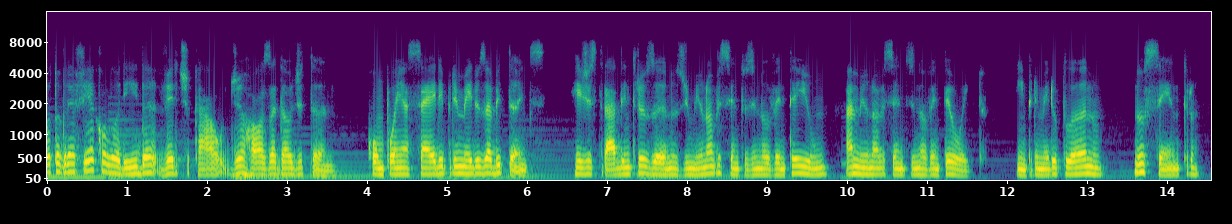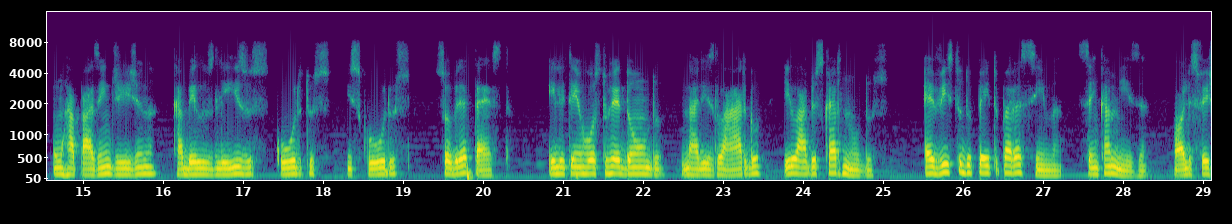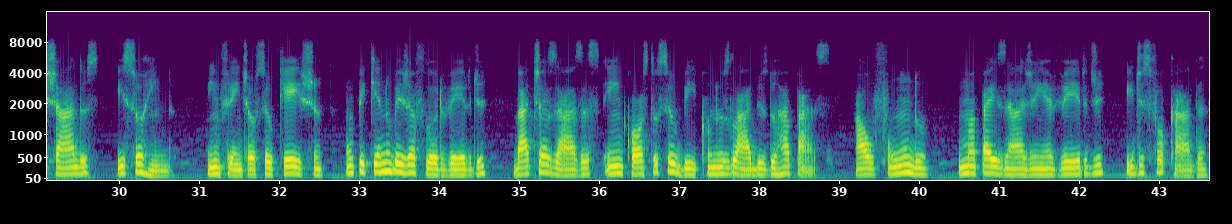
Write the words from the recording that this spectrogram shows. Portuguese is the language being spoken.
fotografia colorida vertical de Rosa Gauditano. Compõe a série Primeiros Habitantes, registrada entre os anos de 1991 a 1998. Em primeiro plano, no centro, um rapaz indígena, cabelos lisos, curtos, escuros, sobre a testa. Ele tem o rosto redondo, nariz largo e lábios carnudos. É visto do peito para cima, sem camisa, olhos fechados e sorrindo. Em frente ao seu queixo, um pequeno beija-flor verde bate as asas e encosta o seu bico nos lábios do rapaz. Ao fundo, uma paisagem é verde e desfocada.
